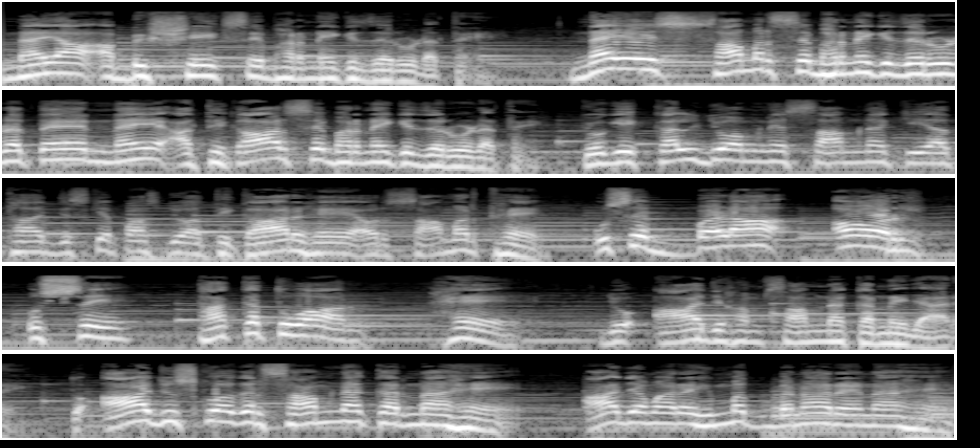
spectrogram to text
नया अभिषेक से भरने की ज़रूरत है। नए सामर्थ्य से भरने की ज़रूरत है, नए अधिकार से भरने की ज़रूरत है। क्योंकि कल जो हमने सामना किया था, जिसके पास जो अधिकार है और सामर्थ है, उसे बड़ा और उससे ताकतवर है जो आज हम सामना करने जा रहे हैं। तो आज उसको अगर सामना करना है, आज हमारा हिम्मत बना रहना है,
